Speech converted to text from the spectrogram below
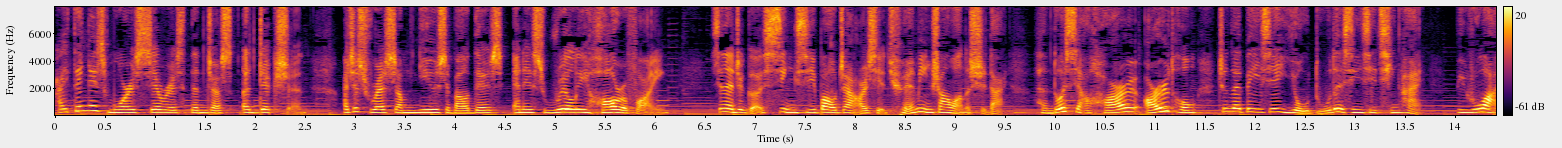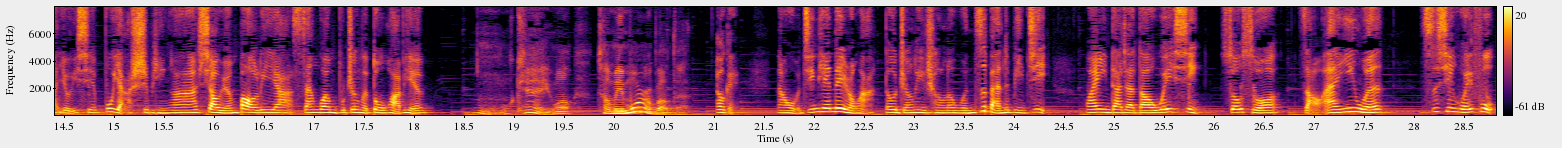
I think it's more serious than just addiction. I just read some news about this and it's really horrifying. 现在这个信息爆炸，而且全民上网的时代，很多小孩儿、儿童正在被一些有毒的信息侵害。比如啊，有一些不雅视频啊、校园暴力啊、三观不正的动画片。Okay, well, tell me more about that. OK，那我们今天内容啊，都整理成了文字版的笔记， 欢迎大家到微信搜索“早安英文”，私信回复“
